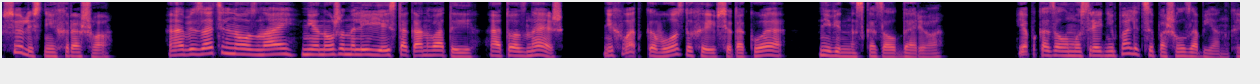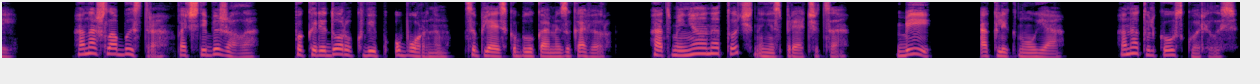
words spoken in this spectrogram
все ли с ней хорошо. Обязательно узнай, не нужен ли ей стакан воды, а то, знаешь, нехватка воздуха и все такое», — невинно сказал Дарио. Я показал ему средний палец и пошел за Бьянкой. Она шла быстро, почти бежала. По коридору к вип-уборным, цепляясь каблуками за ковер. От меня она точно не спрячется. «Би!» — окликнул я. Она только ускорилась.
